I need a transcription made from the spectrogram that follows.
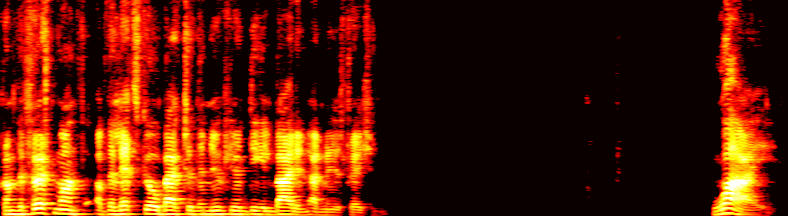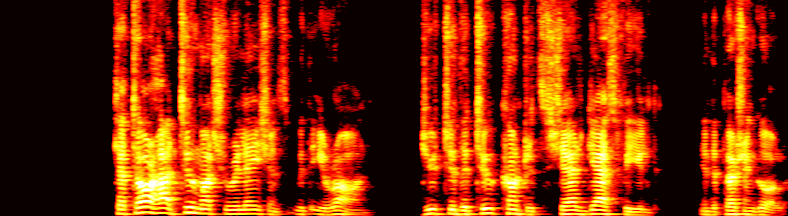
from the first month of the Let's Go Back to the Nuclear Deal Biden administration. Why? Qatar had too much relations with Iran due to the two countries' shared gas field in the Persian Gulf.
